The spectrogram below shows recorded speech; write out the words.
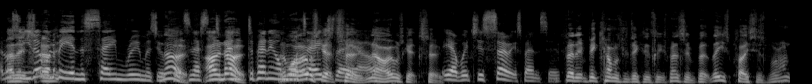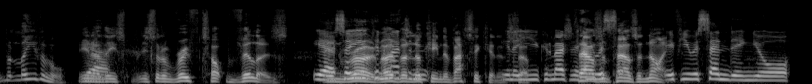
And also you don't want to be in the same room as your no, kids, nec- oh depend- no, depending on No, well, what I always age get they two. are. No, I always get two. Yeah, which is so expensive. But it becomes ridiculously expensive. But these places were unbelievable. You Yeah. know, these, these sort of rooftop villas Yeah, in so you Rome can imagine- overlooking the Vatican and you know, stuff. you can imagine if you thousand was, pounds a night. If you were sending your,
